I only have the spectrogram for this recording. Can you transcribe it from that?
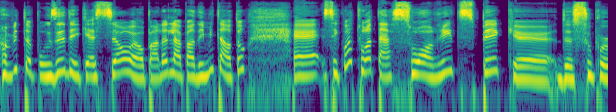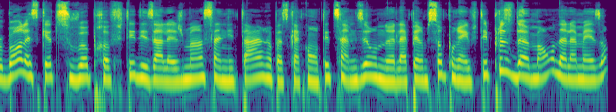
envie de te poser des questions. On parlait de la pandémie tantôt. c'est quoi, toi, ta soirée typique de Super Bowl? Est-ce que tu vas profiter des allègements sanitaires? Parce qu'à compter de samedi, on a la permission pour inviter plus de monde à la maison?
